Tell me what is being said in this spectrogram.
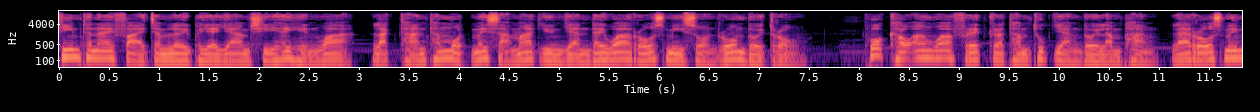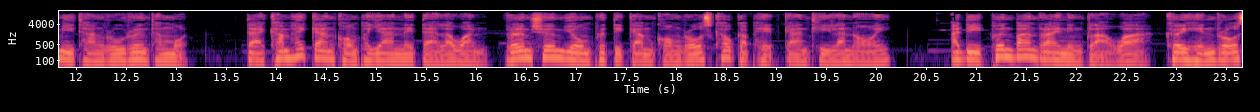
ทีมทนายฝ่ายจำเลยพยายามชี้ให้เห็นว่า หลักฐานทั้งหมดไม่สามารถยืนยันได้ว่าโรสมีส่วนร่วมโดยตรง พวกเขาอ้างว่าเฟร็ดกระทำทุกอย่างโดยลำพัง และโรสไม่มีทางรู้เรื่องทั้งหมด แต่คำให้การของพยานในแต่ละวัน เริ่มเชื่อมโยงพฤติกรรมของโรสเข้ากับเหตุการณ์ทีละน้อย อดีตเพื่อนบ้านรายหนึ่งกล่าวว่า เคยเห็นโรส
